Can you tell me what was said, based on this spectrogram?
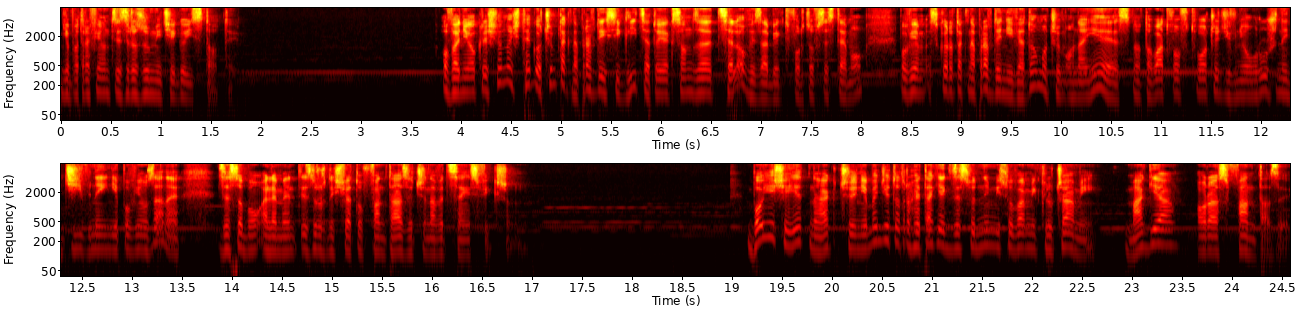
nie potrafiący zrozumieć jego istoty. Owa nieokreśloność tego, czym tak naprawdę jest iglica, to jak sądzę celowy zabieg twórców systemu, bowiem skoro tak naprawdę nie wiadomo czym ona jest, no to łatwo wtłoczyć w nią różne dziwne i niepowiązane ze sobą elementy z różnych światów fantazy czy nawet science fiction. Boję się jednak, czy nie będzie to trochę tak jak ze słynnymi słowami kluczami magia oraz fantazy,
